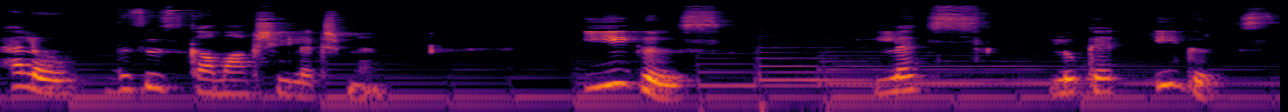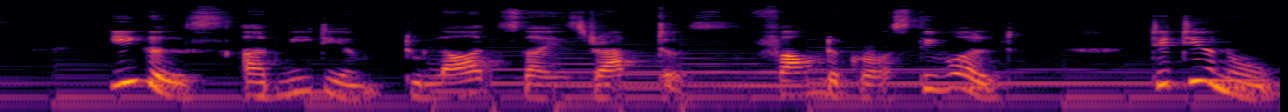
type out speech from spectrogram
Hello, this is Kamakshi Lakshman. Eagles. Let's look at eagles. Eagles are medium to large sized raptors found across the world. Did you know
